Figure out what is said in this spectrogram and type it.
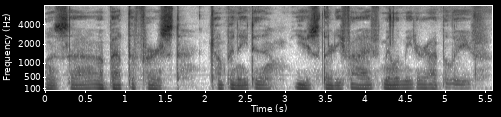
was uh, about the first company to use 35 millimeter, I believe.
